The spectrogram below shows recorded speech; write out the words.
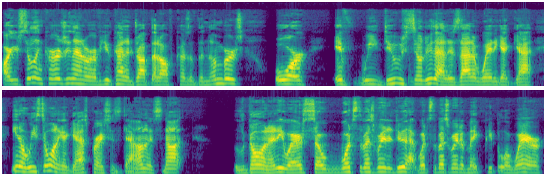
are you still encouraging that, or have you kind of dropped that off because of the numbers? Or if we do still do that, is that a way to get gas? You know, we still want to get gas prices down. It's not going anywhere. So, what's the best way to do that? What's the best way to make people aware?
